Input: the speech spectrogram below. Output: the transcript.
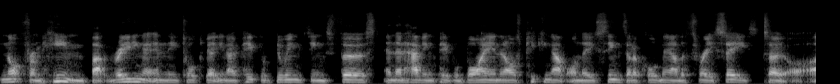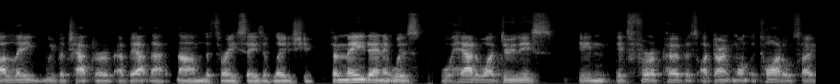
not from him, but reading it. And he talked about, you know, people doing things first and then having people buy in. And I was picking up on these things that are called now the three C's. So I lead with a chapter about that, um, the three C's of leadership. For me, then it was, well, how do I do this? In it's for a purpose. I don't want the title, so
